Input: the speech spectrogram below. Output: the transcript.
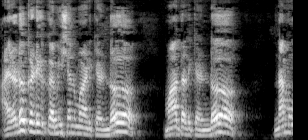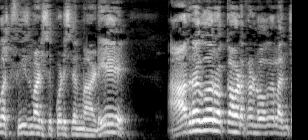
ಎರಡು ಕಡೆಗೆ ಕಮಿಷನ್ ಮಾಡ್ಕೊಂಡು, ಮಾತಾಡ್ಕೊಂಡು ನಮಗಷ್ಟು ಫೀಸ್ ಮಾಡಿಸಿ ಕೊಡಿಸಿದಂಗೆ ಮಾಡಿ, ಆದ್ರಾಗೂ ರೊಕ್ಕ ಹೊಡ್ಕೊಂಡು ಹೋಗಿ ಲಂಚ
